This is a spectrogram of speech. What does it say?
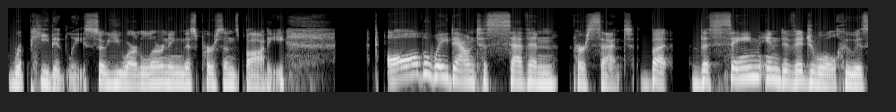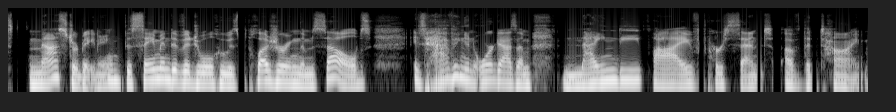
repeatedly. So you are learning this person's body all the way down to 7%. But the same individual who is masturbating, the same individual who is pleasuring themselves, is having an orgasm 95% of the time.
